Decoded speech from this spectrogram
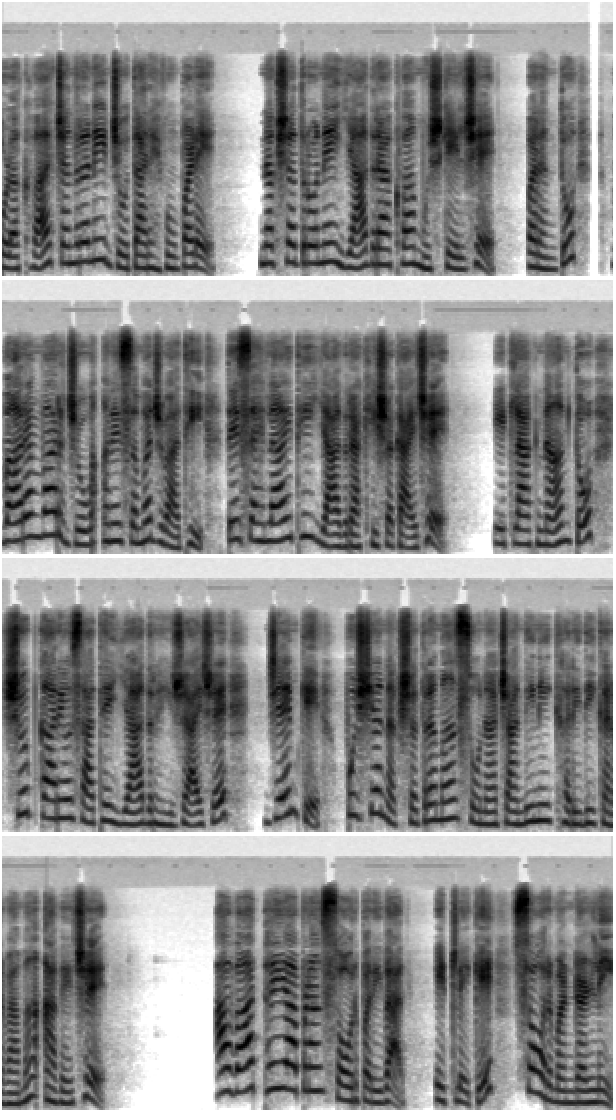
ઓળખવા ચંદ્રને જોતા રહેવું પડે. નક્ષત્રોને યાદ રાખવા મુશ્કેલ છે, પરંતુ વારંવાર જોવા અને સમજવાથી તે સહેલાઈથી યાદ રાખી શકાય છે. કેટલાક નામ તો શુભ કાર્યો સાથે યાદ રહી જાય છે, જેમ કે પુષ્ય નક્ષત્રમાં સોના ચાંદીની ખરીદી કરવામાં આવે છે. આ વાત થઈ આપણા સૌર પરિવાર, એટલે કે સૌર મંડળની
